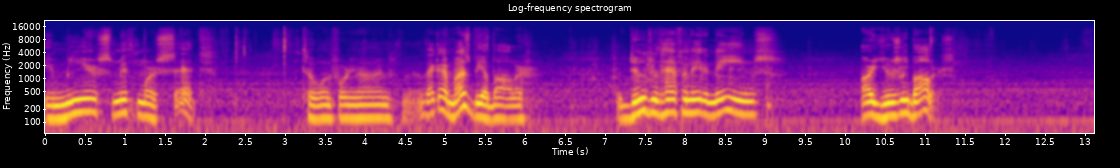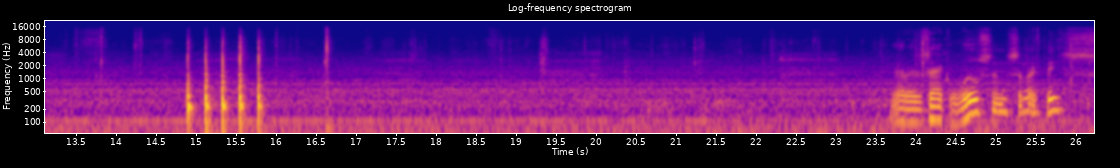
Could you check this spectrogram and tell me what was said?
Ihmir Smith-Marsette to 149. That guy must be a baller. Dudes with hyphenated names are usually ballers. Got a Zach Wilson select base.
